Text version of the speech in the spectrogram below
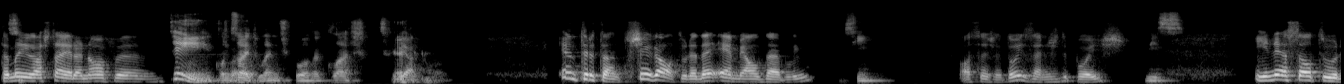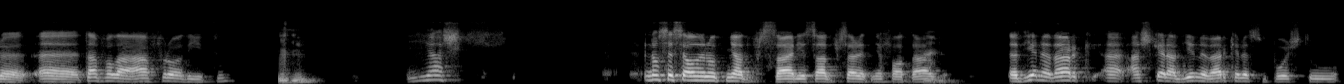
Também sim. lá está, era nova. Sim, com 18 anos, porra, claro. Yeah. Entretanto, chega a altura da MLW. Sim ou seja, dois anos depois. Isso. E nessa altura uh, estava lá a Afrodite. Uhum. E acho que. Não sei se ela não tinha adversária, se a adversária tinha faltado. É. A Diana Dark, acho que era a Diana Dark, era suposto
